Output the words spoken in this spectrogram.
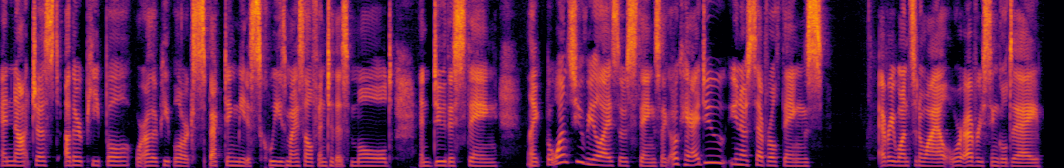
and not just other people or other people are expecting me to squeeze myself into this mold and do this thing. Like, but once you realize those things, like, okay, I do, you know, several things every once in a while or every single day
